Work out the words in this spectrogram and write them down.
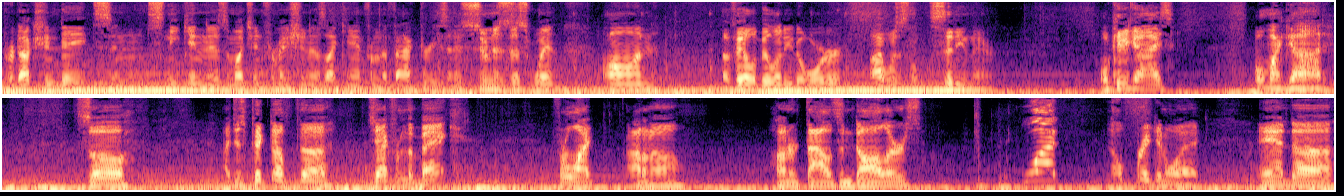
production dates and sneaking as much information as I can from the factories. And as soon as this went on availability to order, I was sitting there. Okay, guys. Oh my God. So I just picked up the check from the bank for like, I don't know, $100,000. What? No freaking way. And uh,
